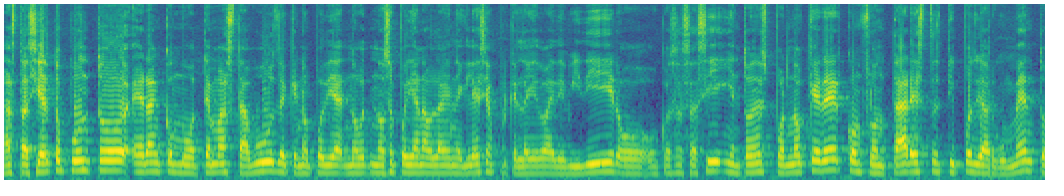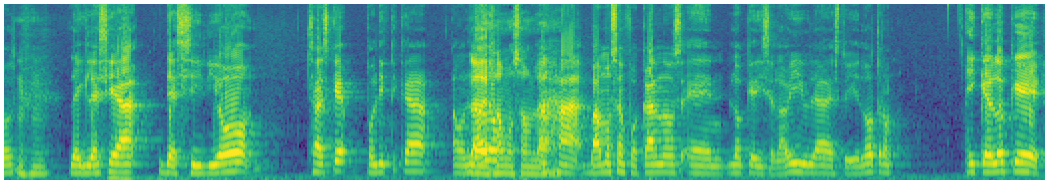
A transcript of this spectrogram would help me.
hasta cierto punto eran como temas tabús de que no, podía, no, se podían hablar en la iglesia porque la iba a dividir o, cosas así. Y entonces por no querer confrontar este tipo de argumentos, la iglesia decidió, ¿sabes qué? Política a un la dejamos a un lado. Ajá, vamos a enfocarnos en lo que dice la Biblia, esto y el otro. ¿Y qué es lo que,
